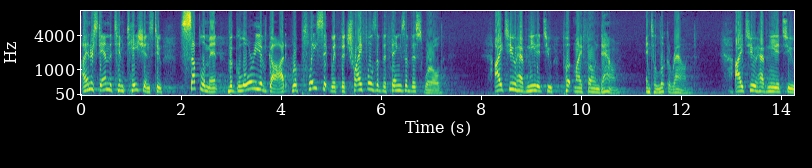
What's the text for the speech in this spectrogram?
I understand the temptations to supplement the glory of God, replace it with the trifles of the things of this world. I too have needed to put my phone down and to look around. I too have needed to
